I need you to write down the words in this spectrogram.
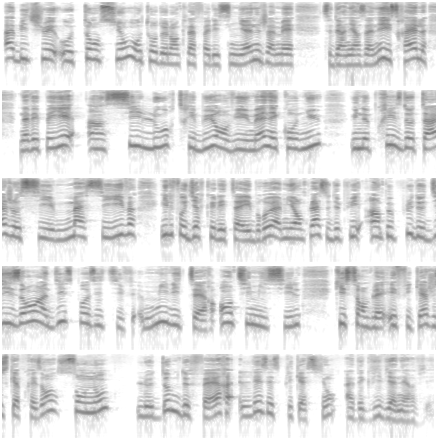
habituée aux tensions autour de l'enclave palestinienne. Jamais ces dernières années, Israël n'avait payé un si lourd tribut en vie humaine et connu une prise d'otages aussi massive. Il faut dire que l'État hébreu a mis en place depuis un peu plus de dix ans un dispositif militaire antimissile qui semblait efficace jusqu'à présent. Son nom, le dôme de fer. Les explications avec Viviane Hervier.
